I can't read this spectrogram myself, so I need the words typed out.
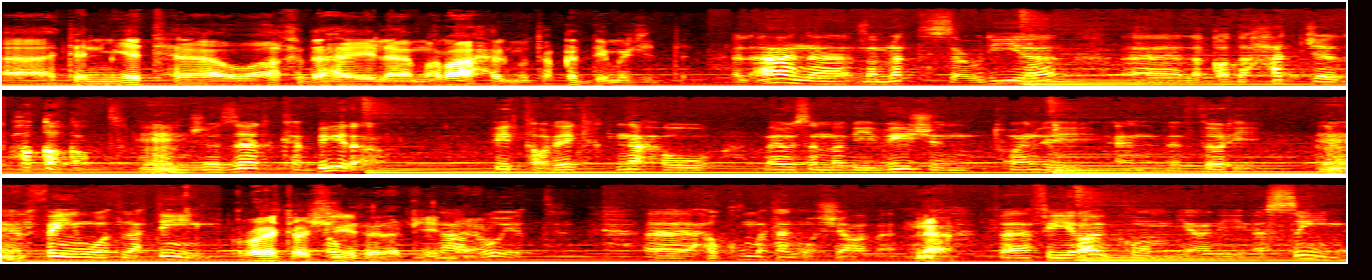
آه، تنميتها وأخذها إلى مراحل متقدمة جدا. الآن مملكة السعودية لقد حققت إنجازات كبيرة في طريق نحو ما يسمى بفيجن 20 and 30 يعني 2030 رؤية 2030 نعم رؤية. آه، حكومة وشعبا نعم. ففي رأيكم يعني الصين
